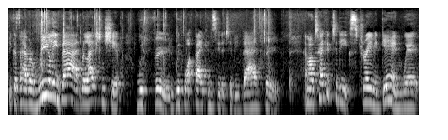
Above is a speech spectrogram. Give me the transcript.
because they have a really bad relationship with food, with what they consider to be bad food. And I'll take it to the extreme again where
